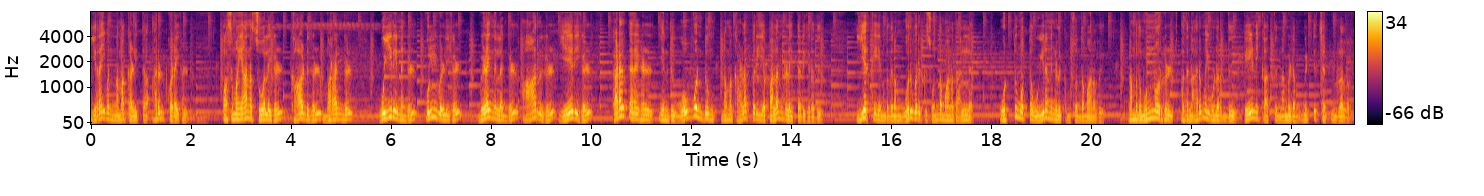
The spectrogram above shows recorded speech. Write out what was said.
இறைவன் நமக்கு அளித்த அருட்கொடைகள். பசுமையான சோலைகள் காடுகள் மரங்கள் உயிரினங்கள் புல்வெளிகள் விளைநிலங்கள் ஆறுகள் ஏரிகள் கடற்கரைகள் என்று ஒவ்வொன்றும் நமக்கு அளப்பரிய பலன்களை தருகிறது. இயற்கை என்பது நம் ஒருவருக்கு சொந்தமானது அல்ல ஒட்டுமொத்த உயிரினங்களுக்கும் சொந்தமானது. நமது முன்னோர்கள் அதன் அருமை உணர்ந்து பேணி காத்து நம்மிடம் விட்டு சென்றுள்ளனர்.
